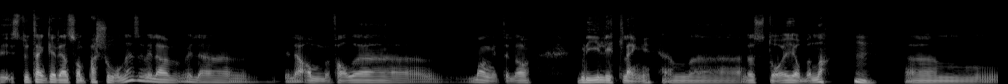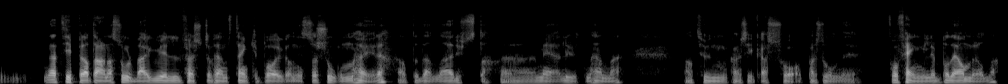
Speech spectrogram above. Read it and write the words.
Hvis du tenker rent sånn personlig, så vil jeg, vil, jeg, vil jeg, anbefale mange til å bli litt lenger enn uh, eller stå i jobben, da. Mm. Um, jeg tipper at Erna Solberg vil først og fremst tenke på organisasjonen Høyre. At den er rusta, med eller uten henne. At hun kanskje ikke er så personlig forfengelig på det området.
